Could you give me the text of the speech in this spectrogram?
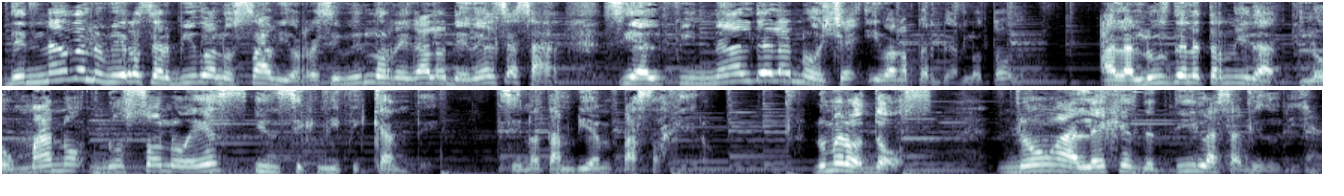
De nada le hubiera servido a los sabios recibir los regalos de Belsasar si al final de la noche iban a perderlo todo. A la luz de la eternidad, lo humano no solo es insignificante, sino también pasajero. Número 2. No alejes de ti la sabiduría.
